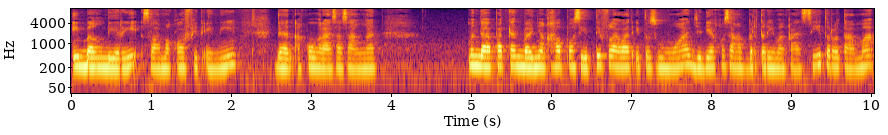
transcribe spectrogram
imbang diri selama covid ini dan aku ngerasa sangat mendapatkan banyak hal positif lewat itu semua. Jadi aku sangat berterima kasih terutama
